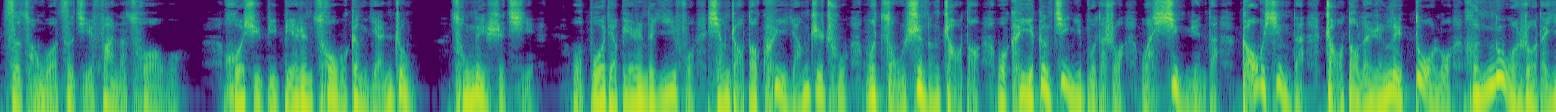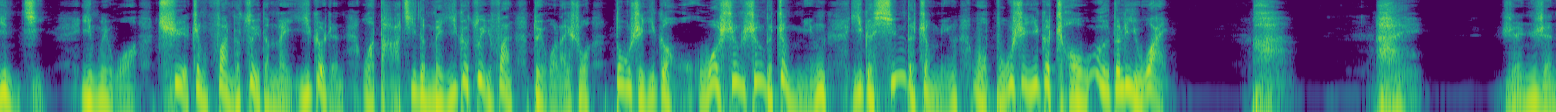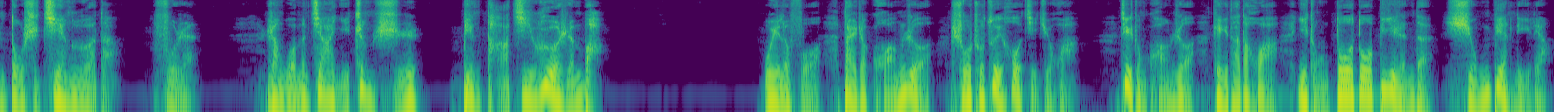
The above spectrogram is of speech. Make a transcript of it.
自从我自己犯了错误，或许比别人错误更严重，从那时起。我剥掉别人的衣服，想找到溃疡之处，我总是能找到。我可以更进一步的说，我幸运的、高兴的找到了人类堕落和懦弱的印记，因为我确证犯了罪的每一个人，我打击的每一个罪犯，对我来说都是一个活生生的证明，一个新的证明，我不是一个丑恶的例外。哈，唉，人人都是奸恶的，夫人，让我们加以证实。并打击恶人吧。威勒佛带着狂热说出最后几句话，这种狂热给他的话一种咄咄逼人的雄辩力量。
